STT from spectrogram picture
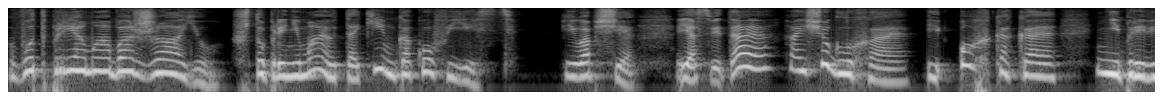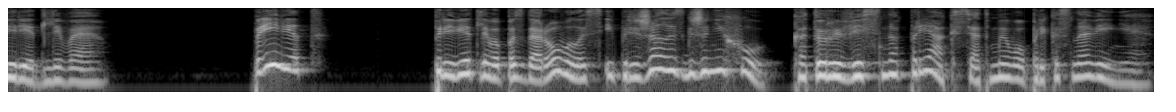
Вот прямо обожаю, что принимаю таким, каков есть. И вообще, я святая, а еще глухая, и ох, какая непривередливая. «Привет!» Приветливо поздоровалась и прижалась к жениху, который весь напрягся от моего прикосновения.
